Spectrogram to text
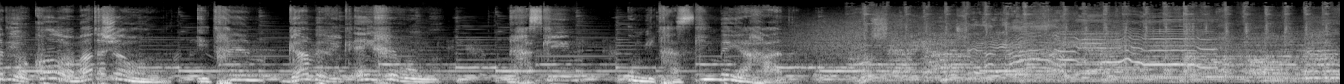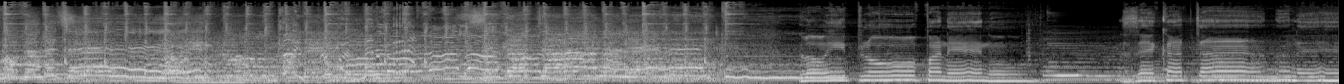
רדיו כל רמת השרון, איתכם גם ברגעי חירום. מחזקים ומתחזקים ביחד. לא יפלו פנינו, זה קטן עלינו.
